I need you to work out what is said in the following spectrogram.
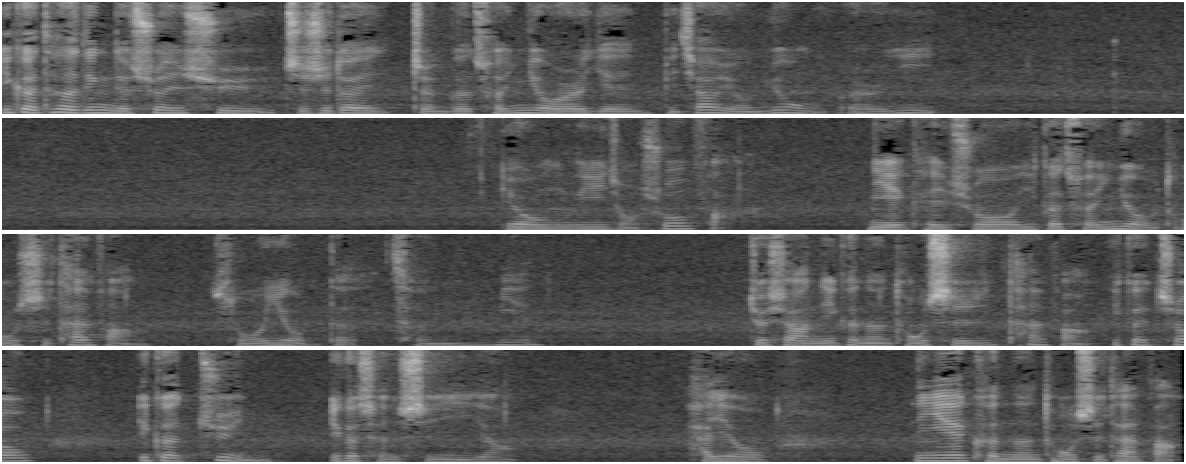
一个特定的顺序，只是对整个存有而言比较有用而已。用另一种说法，你也可以说，一个存有同时探访所有的层面，就像你可能同时探访一个州、一个郡、一个城市一样。还有，你也可能同时探访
